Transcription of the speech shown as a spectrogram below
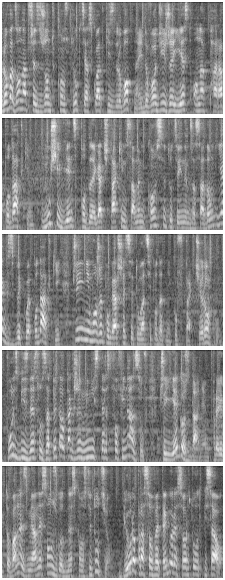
Wprowadzona przez rząd konstrukcja składki zdrowotnej dowodzi, że jest ona parapodatkiem. Musi więc podlegać takim samym konstytucyjnym zasadom jak zwykłe podatki, czyli nie może pogarszać sytuacji podatników w trakcie roku. Puls Biznesu zapytał także Ministerstwo Finansów, czy jego zdaniem projektowane zmiany są zgodne z konstytucją. Biuro prasowe tego resortu odpisało:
